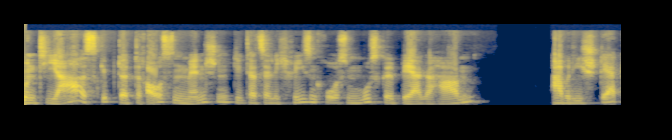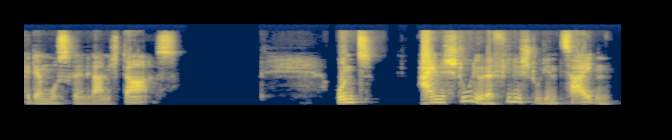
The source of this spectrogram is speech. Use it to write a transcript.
Und ja, es gibt da draußen Menschen, die tatsächlich riesengroße Muskelberge haben, aber die Stärke der Muskeln gar nicht da ist. Und eine Studie oder viele Studien zeigen,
